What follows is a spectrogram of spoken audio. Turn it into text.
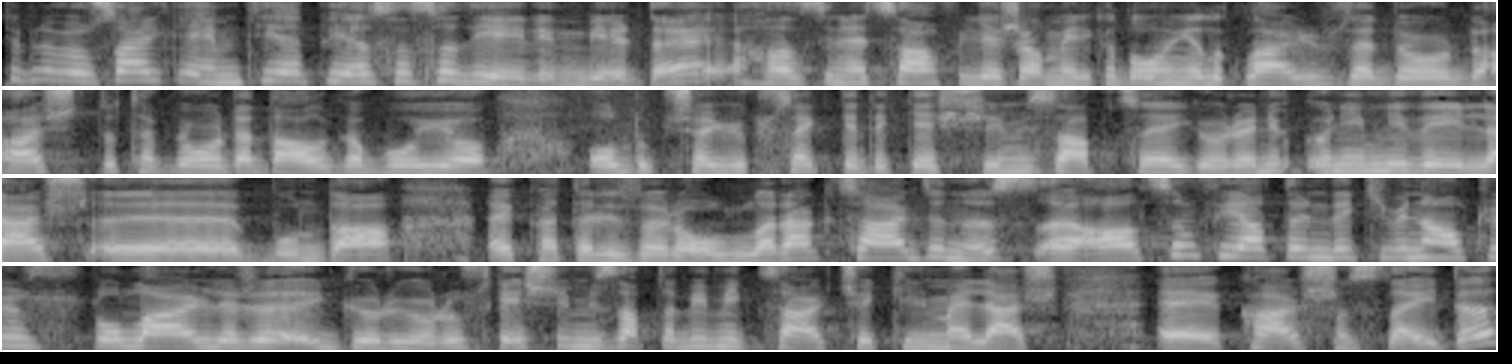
Şimdi özellikle emtia piyasası diyelim bir de. Hazine tahvilleri Amerika'da 10 yıllıklar %4'ü aştı. Tabii orada dalga boyu oldukça yüksek dedik geçtiğimiz haftaya göre. Hani önemli veriler e, bunda e, katalizör oldular. Aktardınız. E, altın fiyatlarında 2600 dolarları görüyoruz. Geçtiğimiz hafta bir miktar çekilmeler e, karşımızdaydı.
